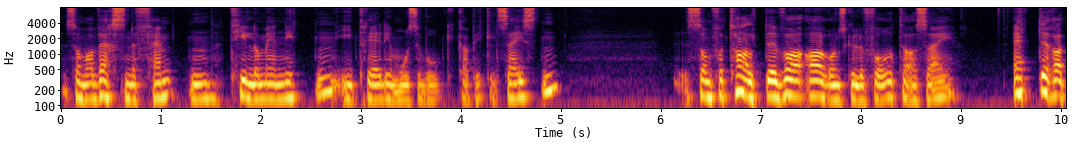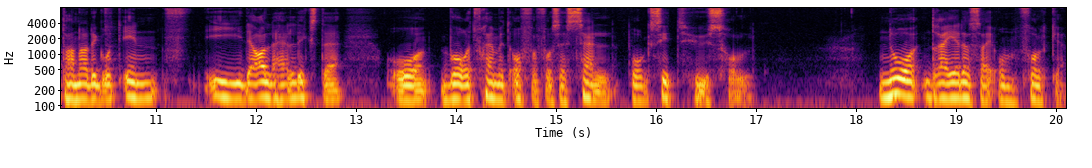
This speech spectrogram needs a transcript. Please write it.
som var versene 15 til og med 19 i tredje Mosebok kapittel 16, som fortalte hva Aron skulle foreta seg etter at han hadde gått inn i det aller helligste og båret frem et offer for seg selv og sitt hushold. Nå dreier det seg om folket.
